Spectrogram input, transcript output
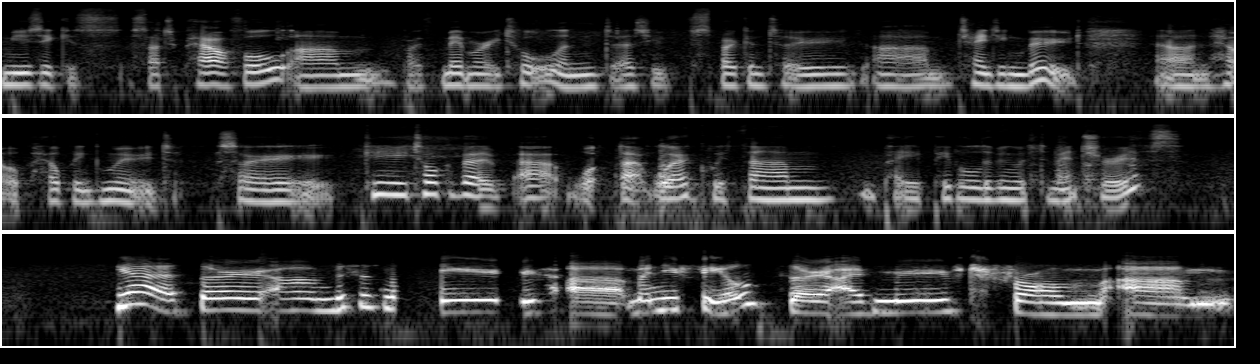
music is such a powerful um, both memory tool and, as you've spoken to, um, changing mood and help helping mood. So, can you talk about uh, what that work with um, people living with dementia is? Yeah, so um, this is my new uh, my new field. So I've moved from um,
